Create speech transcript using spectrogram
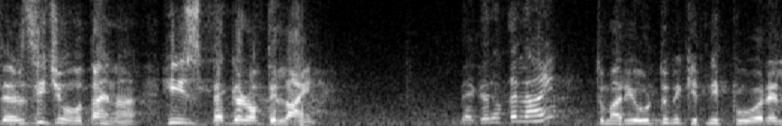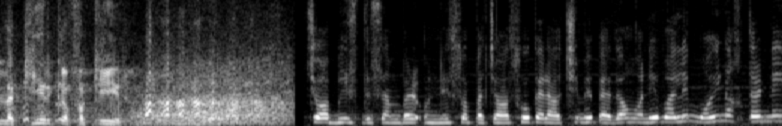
दर्जी जो होता है ना he is beggar of the line beggar of the line तुम्हारी उर्दू भी कितनी पुअर है लकीर का फकीर। 24 दिसंबर 1950 को कराची में पैदा होने वाले मोइन अख्तर ने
